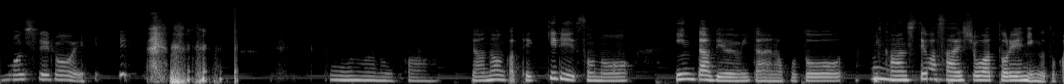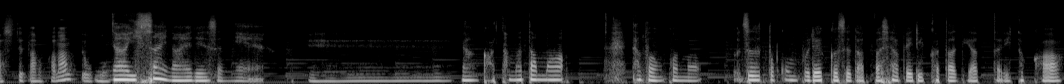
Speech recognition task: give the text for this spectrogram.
面白い。そうなのか。いやなんかてっきりそのインタビューみたいなことに関しては最初はトレーニングとかしてたのかなって思って。いや、一切ないですね。へえ。なんかたまたま多分このずっとコンプレックスだった喋り方であったりとか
